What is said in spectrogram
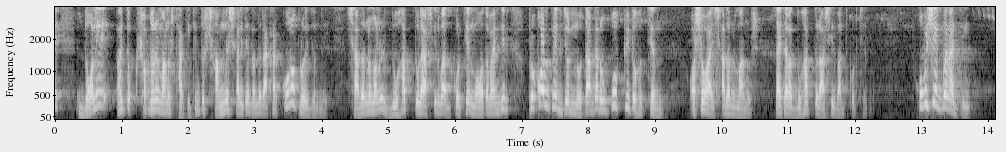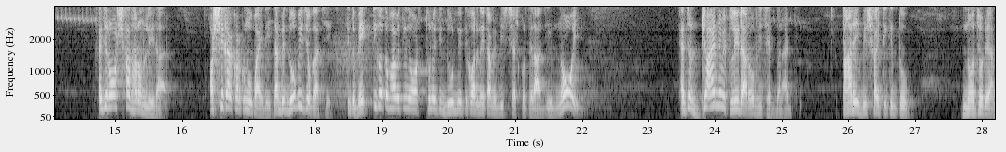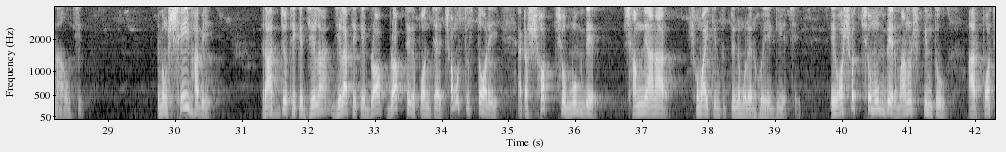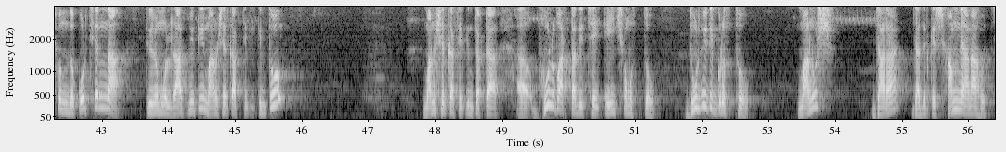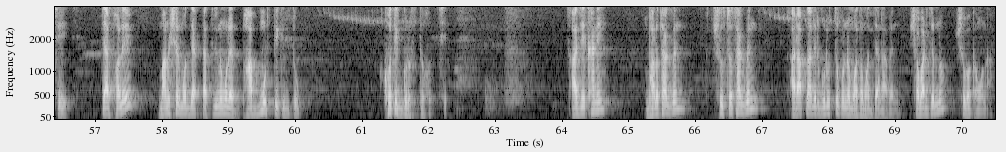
দলে হয়তো সব ধরনের মানুষ থাকে, কিন্তু সামনের সারিতে তাদের রাখার কোনো প্রয়োজন নেই। সাধারণ মানুষ দুহাত তুলে আশীর্বাদ করছেন মমতা ব্যানার্জির প্রকল্পের জন্য। তার দ্বারা উপকৃত হচ্ছেন অসহায় সাধারণ মানুষ। তাই তারা দুহাত তুলে আশীর্বাদ করছেন। অভিষেক ব্যানার্জি একজন অসাধারণ লিডার অস্বীকার করার কোনো উপায় নেই। তার বিরুদ্ধে অভিযোগ আছে, কিন্তু ব্যক্তিগতভাবে তিনি অর্থনৈতিক দুর্নীতি করেন, এটা আমি বিশ্বাস করতে রাজি নই। একজন ডাইনামিক লিডার অভিষেক ব্যানার্জি, তার এই বিষয়টি কিন্তু নজরে আনা উচিত। এবং সেইভাবে রাজ্য থেকে জেলা জেলা থেকে ব্লক ব্লক থেকে পঞ্চায়েত, সমস্ত স্তরে একটা স্বচ্ছ মুখদের সামনে আনার সময় কিন্তু তৃণমূলের হয়ে গিয়েছে। এই অস্বচ্ছ মুখদের মানুষ কিন্তু আর পছন্দ করছেন না তৃণমূল রাজনীতি মানুষের কাছ থেকে কিন্তু, মানুষের কাছে কিন্তু একটা ভুল বার্তা দিচ্ছে এই সমস্ত দুর্নীতিগ্রস্ত মানুষ যারা, যাদেরকে সামনে আনা হচ্ছে। যার ফলে মানুষের মধ্যে একটা তৃণমূলের ভাবমূর্তি কিন্তু ক্ষতিগ্রস্ত হচ্ছে। আজ এখানেই, ভালো থাকবেন, সুস্থ থাকবেন। আর আপনাদের গুরুত্বপূর্ণ মতামত জানাবেন। সবার জন্য শুভকামনা।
